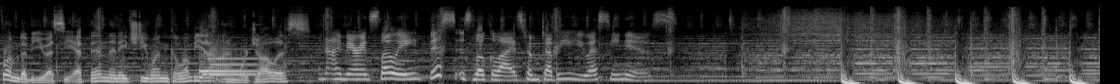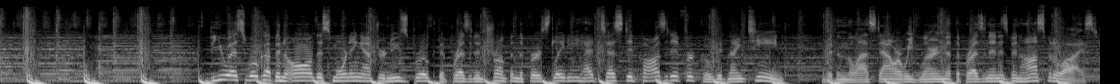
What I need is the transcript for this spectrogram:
From WUSC FM and HD1 Columbia, I'm Ward Jollis. And I'm Erin Slowey. This is Localized from WUSC News. The U.S. woke up in awe this morning after news broke that President Trump and the First Lady had tested positive for COVID 19. Within the last hour, we've learned that the president has been hospitalized.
